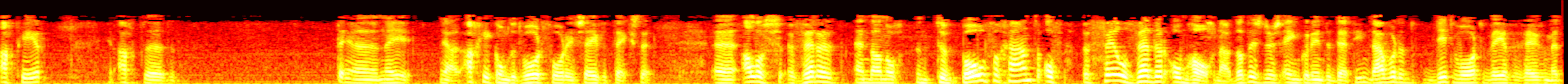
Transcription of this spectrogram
acht keer. Acht, nee, ja, acht keer komt het woord voor in zeven teksten. Uh, alles verder en dan nog een te bovengaand of veel verder omhoog. Nou, dat is dus 1 Korinthe 13. Daar wordt het, dit woord weergegeven met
